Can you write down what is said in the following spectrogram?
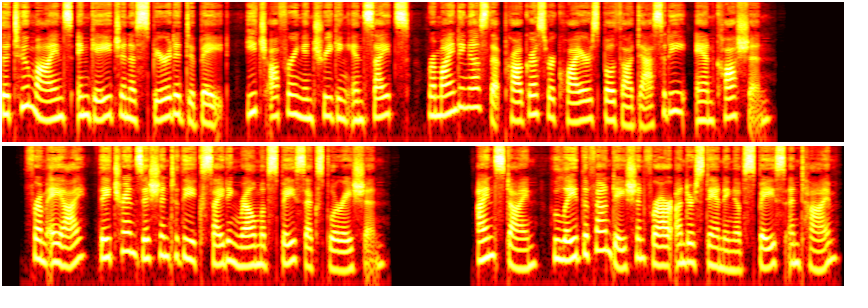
The two minds engage in a spirited debate, each offering intriguing insights, reminding us that progress requires both audacity and caution. From AI, they transition to the exciting realm of space exploration. Einstein, who laid the foundation for our understanding of space and time,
